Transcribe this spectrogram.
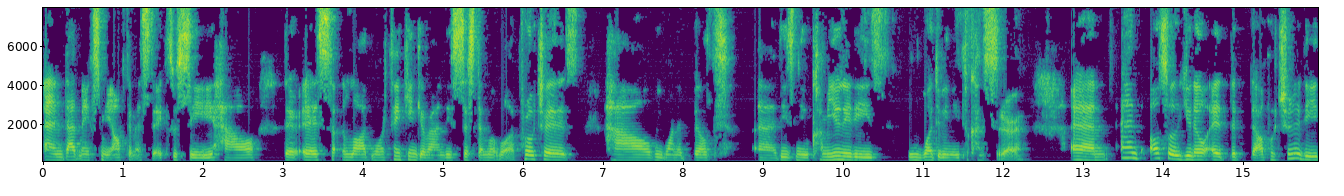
And that makes me optimistic to see how there is a lot more thinking around these system level approaches, how we want to build uh, these new communities, what do we need to consider. Um, and also, you know, uh, the, the, opportunity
